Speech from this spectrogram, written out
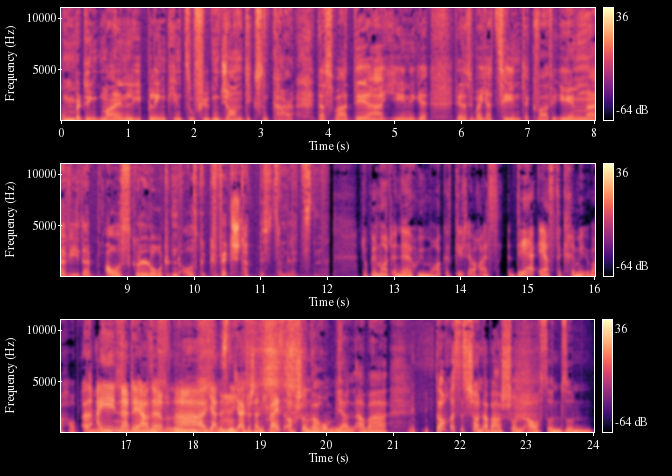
unbedingt meinen Liebling hinzufügen, John Dixon Carr. Das war derjenige, der das über Jahrzehnte quasi immer wieder ausgelotet und ausgequetscht hat bis zum letzten. Doppelmord in der Rue Morgue, es gilt ja auch als der erste Krimi überhaupt. Also einer der, also, na, Jan ist nicht einverstanden. Ich weiß auch schon warum, Jan, aber doch ist es schon, aber schon auch so ein, so ein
